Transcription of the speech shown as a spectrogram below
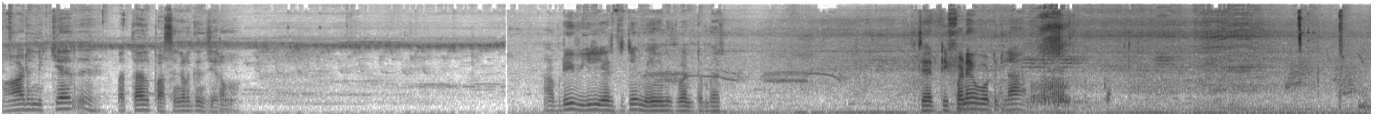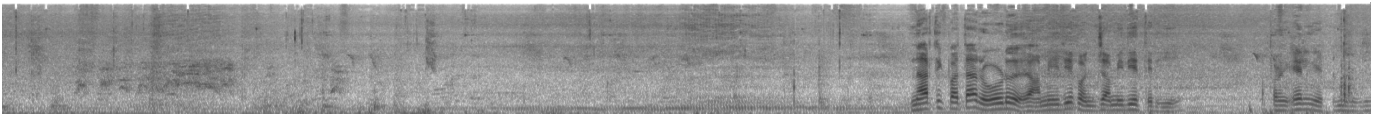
மாடு நிற்காது பத்தாவது பசங்களுக்கும் சிரமம். அப்படியே வீடியோ எடுத்துகிட்டே மெயினுக்கு வந்துட்டேன் பாரு. சரி டிஃபனே போட்டுக்கலாம். நேரத்துக்கு பார்த்தா ரோடு அமைதியாக கொஞ்சம் அமைதியாக தெரியும் அப்புறம் கேளுங்க எட்டு மணிக்கு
